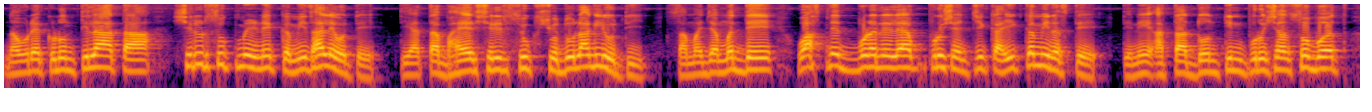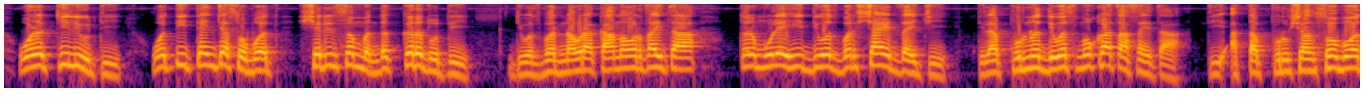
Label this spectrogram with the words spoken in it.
नवऱ्याकडून तिला आता शरीर सुख मिळणे कमी झाले होते. ती आता बाहेर शरीर सुख शोधू लागली होती. समाजामध्ये वासनेत बुडालेल्या पुरुषांची काही कमी नसते. तिने आता दोन तीन पुरुषांसोबत ओळख केली होती व ती त्यांच्यासोबत शरीर संबंध करत होती. दिवसभर नवरा कामावर जायचा तर मुले ही दिवसभर शाळेत जायची. तिला पूर्ण दिवस मोकळाच असायचा. ती आता पुरुषांसोबत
